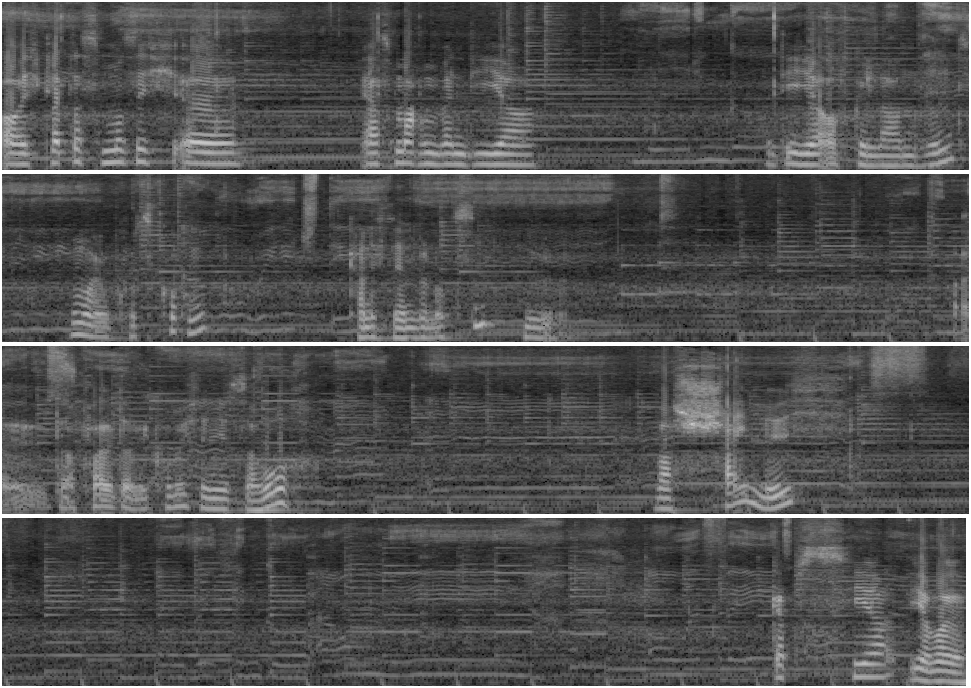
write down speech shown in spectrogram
Oh, ich glaube, das muss ich äh, erst machen, wenn die ja wenn die hier aufgeladen sind. Mal kurz gucken. Kann ich den benutzen? Nö. Alter Falter, wie komme ich denn jetzt da hoch? Wahrscheinlich gab es hier, jawohl.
